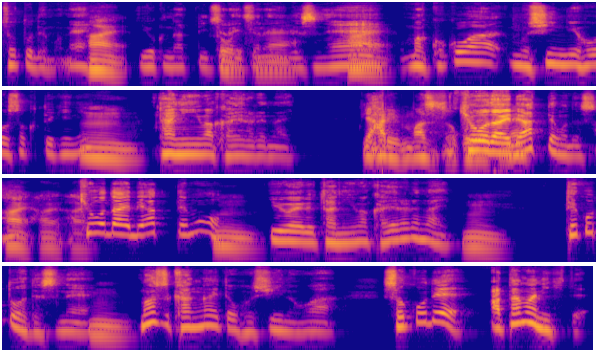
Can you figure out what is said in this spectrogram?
ちょっとでもね、はい。良くなっていただいたらいいですね。すねはいまあ、ここはもう心理法則的うにん。他人は変えられない。やはりまずそこです、兄ね。弟であってもですね、はいはいはい。兄弟であっても、うん。いわゆる他人は変えられない。っうん。てことはですね、うん。まず考えてほしいのは、そこで頭に来て、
